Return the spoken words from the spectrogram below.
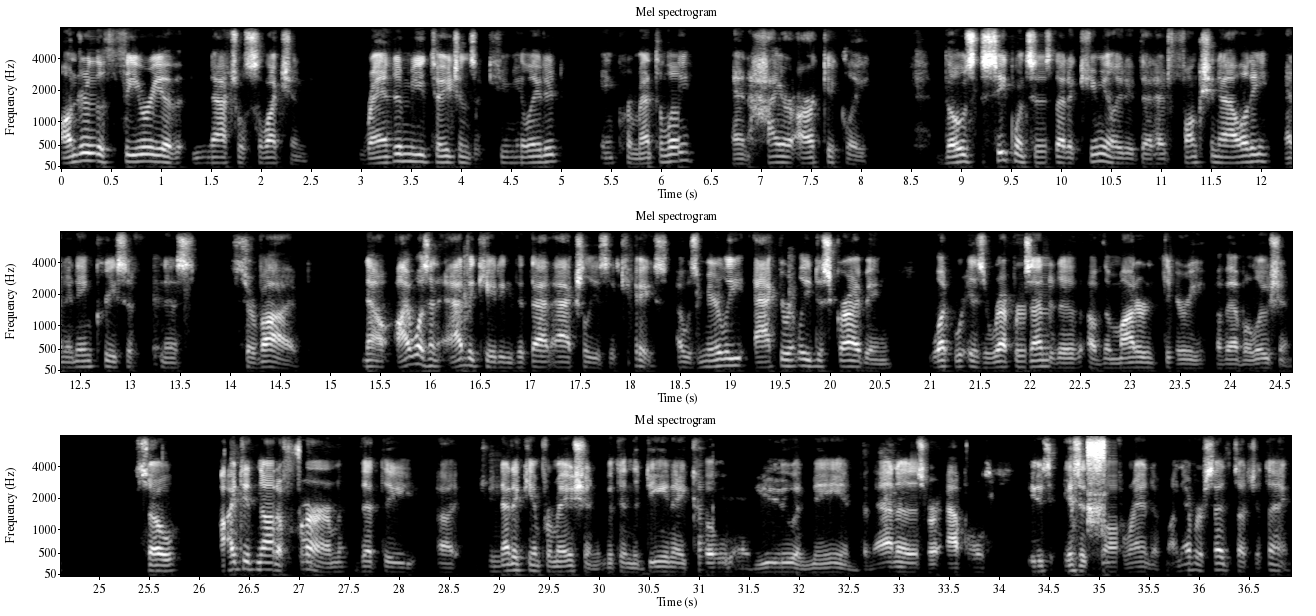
Under the theory of natural selection, random mutations accumulated incrementally and hierarchically. Those sequences that accumulated that had functionality and an increase of fitness survived. Now, I wasn't advocating that that actually is the case. I was merely accurately describing what is representative of the modern theory of evolution. So I did not affirm that the uh, genetic information within the DNA code of you and me and bananas or apples is, is itself random. I never said such a thing.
